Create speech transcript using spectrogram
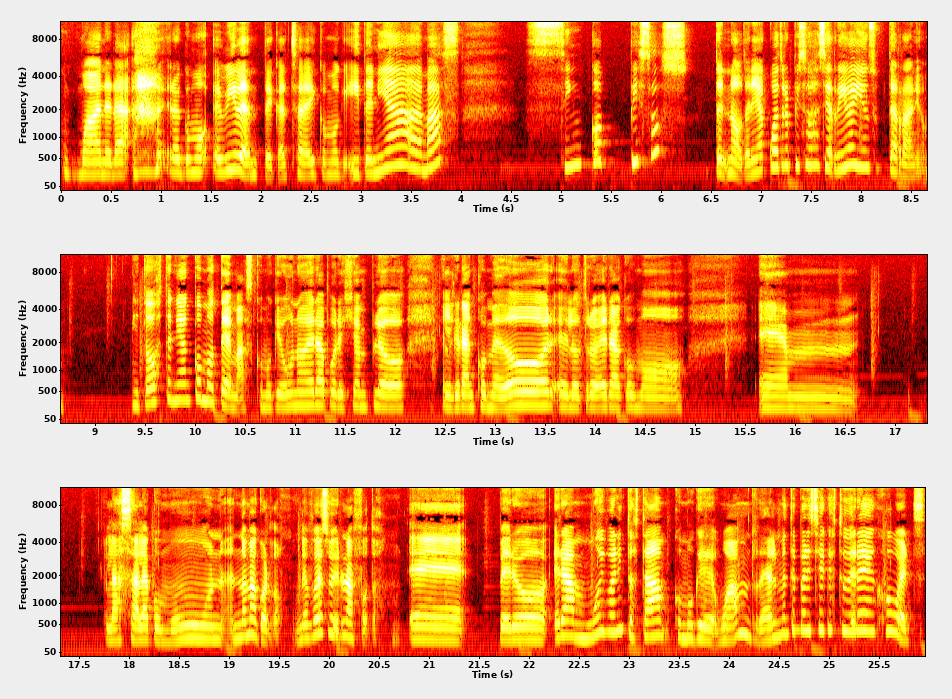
bueno, era, era como evidente, ¿cachai? Como y tenía además cinco pisos no, tenía cuatro pisos hacia arriba y un subterráneo. Y todos tenían como temas, como que uno era, por ejemplo, el gran comedor, el otro era como em, la sala común, no me acuerdo, les voy a subir una foto. Eh, pero era muy bonito, estaba como que, wow, realmente parecía que estuviera en Hogwarts.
